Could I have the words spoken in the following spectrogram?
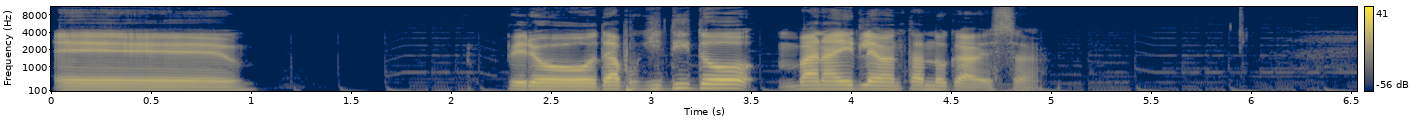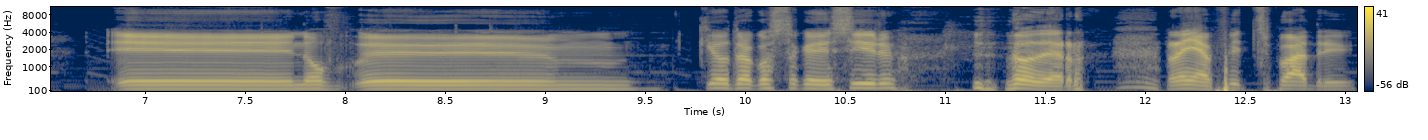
Eh, pero de a poquitito van a ir levantando cabeza. Eh, eh, ¿Qué otra cosa que decir? Lo de Ryan Fitzpatrick.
